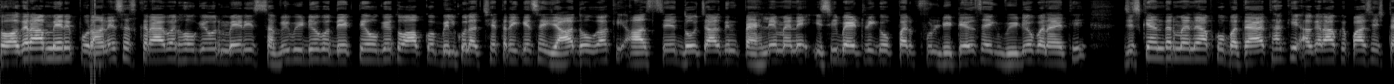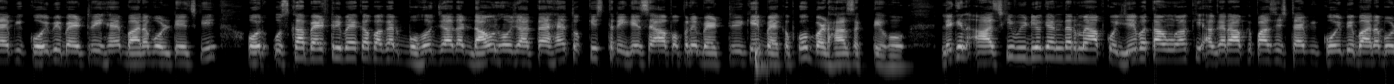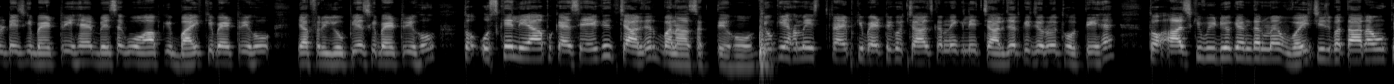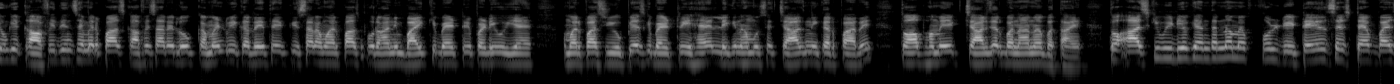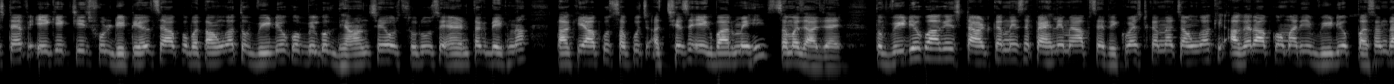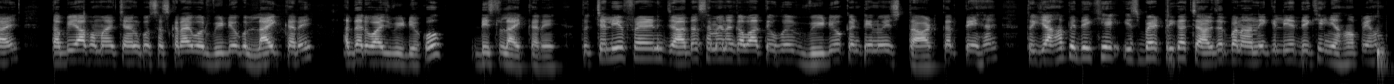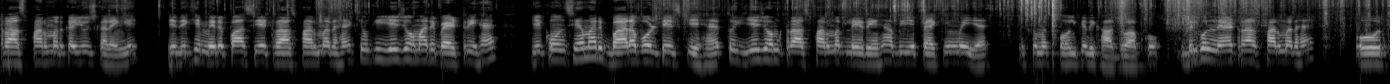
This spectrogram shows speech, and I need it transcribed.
तो अगर आप मेरे पुराने सब्सक्राइबर होगे और मेरी सभी वीडियो को देखते होगे तो आपको बिल्कुल अच्छे तरीके से याद होगा कि आज से दो चार दिन पहले मैंने इसी बैटरी के ऊपर फुल डिटेल से एक वीडियो बनाई थी, जिसके अंदर मैंने आपको बताया था कि अगर आपके पास इस टाइप की कोई भी बैटरी है 12 वोल्टेज की और उसका बैटरी बैकअप अगर बहुत ज़्यादा डाउन हो जाता है तो किस तरीके से आप अपने बैटरी के बैकअप को बढ़ा सकते हो। लेकिन आज की वीडियो के अंदर मैं आपको ये बताऊँगा कि अगर आपके पास इस टाइप की कोई भी 12 वोल्टेज की बैटरी है, बेशक वो आपकी बाइक की बैटरी हो या फिर यूपीएस की बैटरी हो तो उसके लिए आप कैसे एक चार्जर बना सकते हो? क्योंकि हमें इस टाइप की बैटरी को चार्ज करने के लिए चार्जर की ज़रूरत होती है। तो आज की वीडियो के अंदर मैं वही चीज़ बता रहा हूँ, क्योंकि काफ़ी दिन से मेरे पास काफ़ी सारे लोग कमेंट भी कर रहे थे कि, सर, हमारे पास पुरानी बाइक की बैटरी पड़ी हुई है, हमारे पास यूपीएस की बैटरी है, लेकिन हम उसे चार्ज नहीं कर पा रहे तो आप हमें एक चार्जर बनाना बताएँ। तो आज की वीडियो के अंदर ना मैं फुल डिटेल से स्टेप बाय स्टेप एक एक चीज़ फुल डिटेल से आपको बताऊँगा। तो वीडियो को बिल्कुल ध्यान से और शुरू से एंड तक देखना ताकि आपको सब कुछ अच्छे से एक बार में ही समझ आ जाए। तो वीडियो को आगे स्टार्ट करने से पहले मैं आपसे रिक्वेस्ट करना चाहूँगा कि अगर आपको हमारी ये वीडियो पसंद आए, तभी आप हमारे चैनल को सब्सक्राइब और वीडियो को लाइक करें अदरवाइज़ वीडियो को डिसलाइक करें। तो चलिए फ्रेंड ज़्यादा समय न गवाते हुए वीडियो कंटिन्यू स्टार्ट करते हैं। तो यहाँ पे देखिए, इस बैटरी का चार्जर बनाने के लिए देखिए, यहाँ पे हम ट्रांसफार्मर का यूज़ करेंगे। ये देखिए, मेरे पास ये ट्रांसफार्मर है, क्योंकि ये जो हमारी बैटरी है, ये कौन सी हमारी 12 वोल्टेज की है। तो ये जो हम ट्रांसफार्मर ले रहे हैं, अभी ये पैकिंग में ही है। इसको मैं खोल के दिखा दूँ आपको। बिल्कुल नया ट्रांसफार्मर है और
